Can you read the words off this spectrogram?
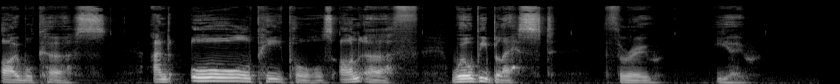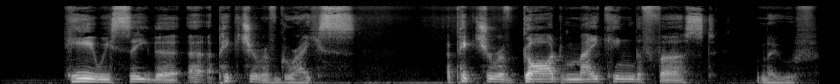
I will curse. And all peoples on earth will be blessed through you. Here we see the, uh, a picture of grace, a picture of God making the first move.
